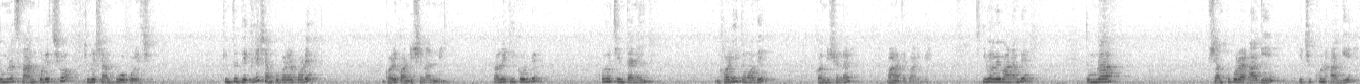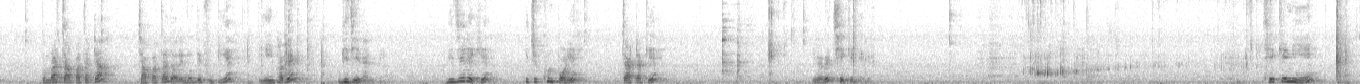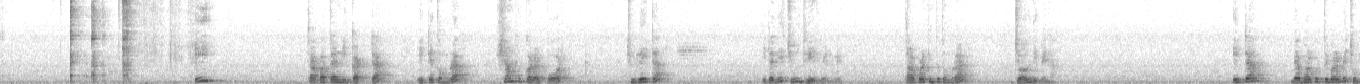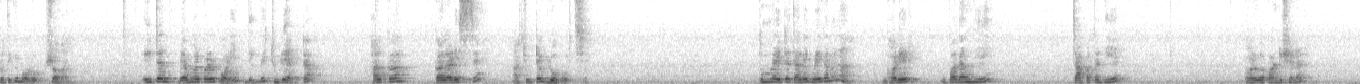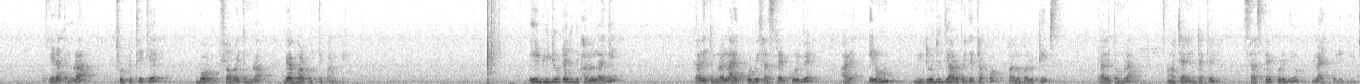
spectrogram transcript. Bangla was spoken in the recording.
তোমরা স্নান করেছ, চুলে শ্যাম্পুও করেছ। কিন্তু দেখলে শ্যাম্পু করার পরে ঘরে কন্ডিশনার নেই। তাহলে কি করবে? কোনো চিন্তা নেই। ঘরেই তোমাদের কন্ডিশনার বানাতে পারবে। কীভাবে বানাবে? তোমরা শ্যাম্পু করার আগে, কিছুক্ষণ আগে তোমরা চা পাতাটা চা পাতা জলের মধ্যে ফুটিয়ে এইভাবে ভিজিয়ে রাখবে। ভিজিয়ে রেখে কিছুক্ষণ পরে চাটাকে এভাবে ছেঁকে নেবে। ছেঁকে নিয়ে এই চা পাতার লিকারটা, এটা তোমরা শ্যাম্পু করার পর চুলে এটা এটা দিয়ে চুল ধুয়ে ফেলবে। তারপরে কিন্তু তোমরা জল দেবে না। এইটা ব্যবহার করতে পারবে ছোট থেকে বড় সবাই। এইটা ব্যবহার করার পরে দেখবে চুলে একটা হালকা কালার এসছে আর চুলটা গ্লো করছে। তোমরা এটা তাহলে হয়ে গেল না? ঘরের উপাদান দিয়েই চা পাতা দিয়ে ঘরোয়া কন্ডিশনার এরা তোমরা ছোট থেকে বড়, সবাই তোমরা ব্যবহার করতে পারবে। এই ভিডিওটা যদি ভালো লাগে, তাহলে তোমরা লাইক করবে সাবস্ক্রাইব করবে। আর এরম ভিডিও যদি আরও পেতে থাকো, ভালো ভালো টিপস তাহলে তোমরা আমার চ্যানেলটাকে সাবস্ক্রাইব করে দিও লাইক করে দিও।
